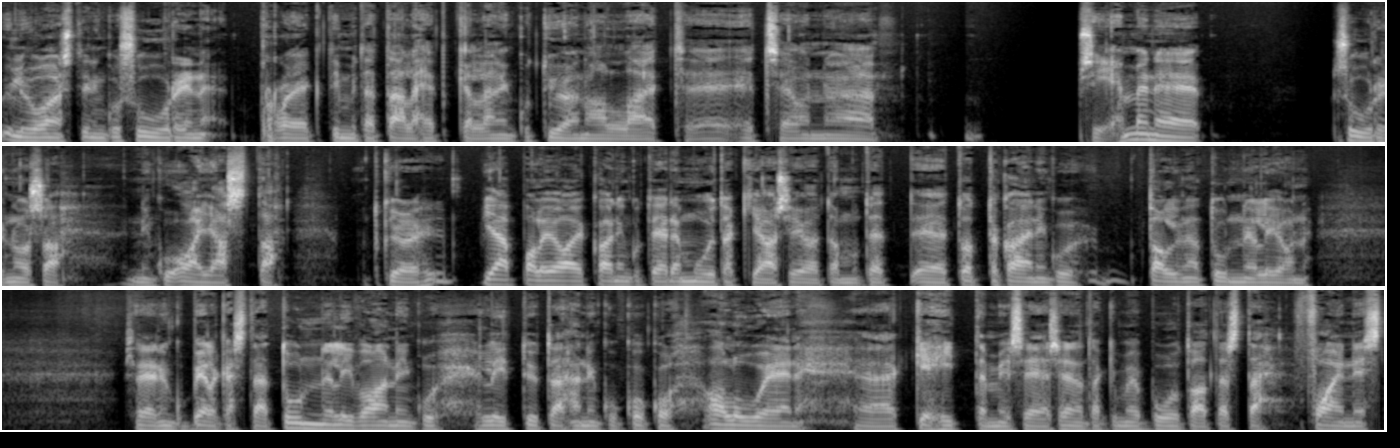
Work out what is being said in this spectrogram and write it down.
ylivoimaisesti niin kuin suurin projekti, mitä tällä hetkellä niin kuin työn alla, että, että se on, siihen menee suurin osa niin kuin ajasta, mutta kyllä jää paljon aikaa niin kuin tehdä muitakin asioita, mutta et, totta kai niin kuin Tallinnan tunneli on se ei niin kuin pelkästään tunneli, vaan niin kuin liittyy tähän niin kuin koko alueen kehittämiseen. Ja sen takia me puhutaan tästä Finest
